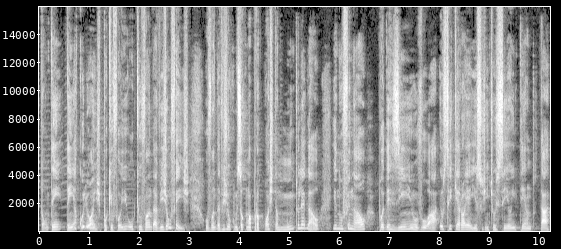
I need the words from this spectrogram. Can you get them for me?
Então tem, tem aculhões, porque foi o que o WandaVision fez. O WandaVision começou com uma proposta muito legal e no final, poderzinho, voar. Eu sei que herói é isso, gente, eu sei, eu entendo, tá?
